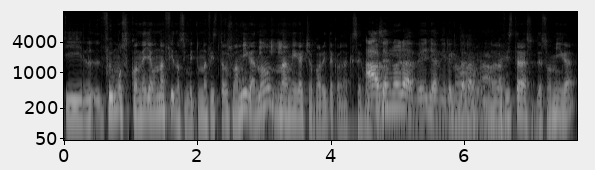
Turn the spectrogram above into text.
Y fuimos con ella a una fiesta, nos invitó a una fiesta de su amiga, ¿no? Una amiga chaparrita con la que se juntó. Ah, o sea, no era de ella directa No, la... no, ah, la ok. fiesta era de su amiga.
